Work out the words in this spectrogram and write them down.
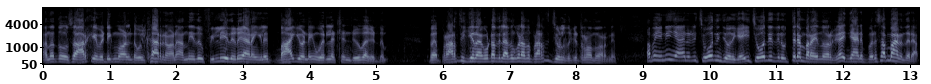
അന്നത്തെ ദിവസം ആർ കെ വെഡിങ് മാളിന്റെ ഉദ്ഘാടനമാണ്. അന്ന് ഇത് ഫില്ല് ചെയ്തിടുകയാണെങ്കിൽ ഭാഗ്യം ഉണ്ടെങ്കിൽ ഒരു ലക്ഷം രൂപ കിട്ടും. ഇപ്പം പ്രാർത്ഥിക്കുന്ന കൂട്ടത്തിൽ അതും കൂടെ ഒന്ന് പ്രാർത്ഥിച്ചുള്ളത് കിട്ടണമെന്ന് പറഞ്ഞു. അപ്പോൾ ഇനി ഞാനൊരു ചോദ്യം ചോദിക്കാം. ഈ ചോദ്യത്തിന് ഉത്തരം പറയുന്നവർക്ക് ഞാനിപ്പോൾ ഒരു സമ്മാനം തരാം.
